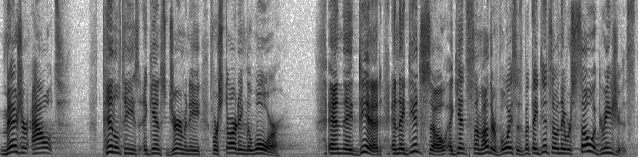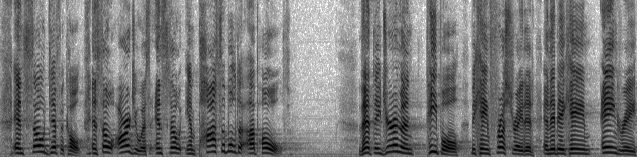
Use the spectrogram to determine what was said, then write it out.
measure out penalties against Germany for starting the war. And they did, and they did so against some other voices, but they did so, and they were so egregious and so difficult and so arduous and so impossible to uphold that the German people became frustrated and they became angry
